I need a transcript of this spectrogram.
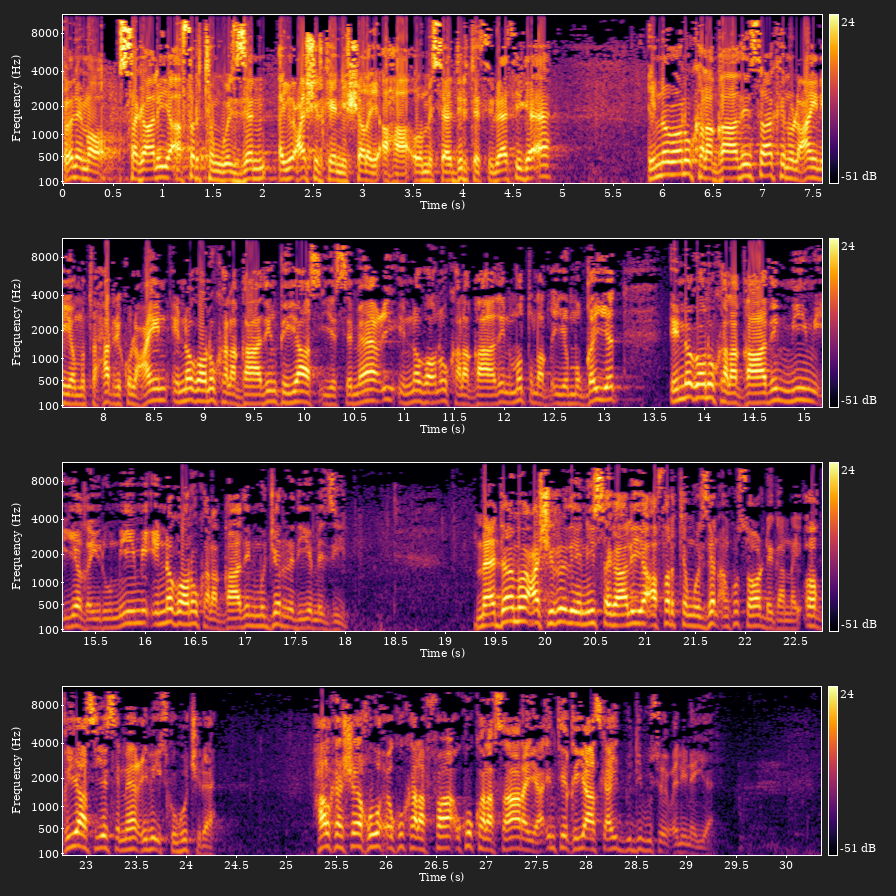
culimo sagaal iyo afartan wasan ayuu cashirkeenni shalay ahaa oo masaadirta hulaasiga ah. Inagoon u kala qaadin saakinulcayn iyo mutaxarikulcayn inagoon u kala qaadin qiyaas iyo samaaci inagoon u kala qaadin muطlaq iyo muqayad inagoon u kala qaadin miimi iyo hayru miimi inagoon u kala qaadin mujarad iyo masiid maadaama cashiradeenii sagaal iyo afartan wasan aan ku soo dhiganay oo qiyaas iyo samaaciba iskugu jira halkan sheekhu wuxuu ku kala ku kala saarayaa intii qiyaaska ahayd buu dib u soo celinaya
